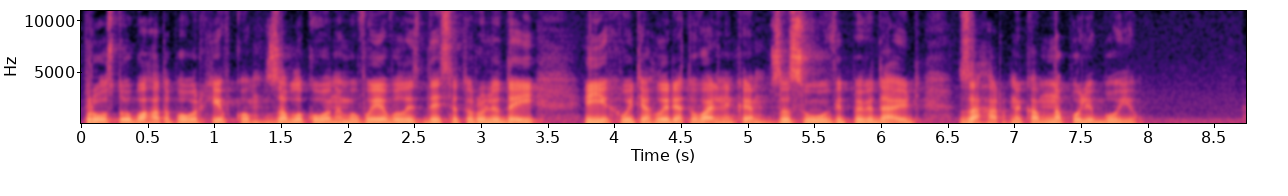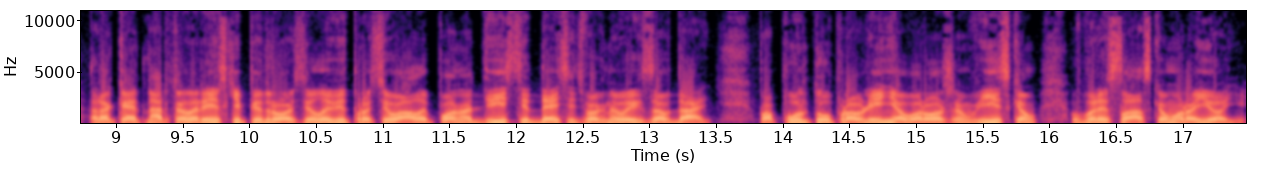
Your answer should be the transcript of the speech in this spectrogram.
просто у багатоповерхівку. Заблокованими виявились 10 людей. Їх витягли рятувальники. Зсу відповідають загарбникам на полі бою. Ракетно-артилерійські підрозділи відпрацювали понад 210 вогневих завдань по пункту управління ворожим військом в Береславському районі,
